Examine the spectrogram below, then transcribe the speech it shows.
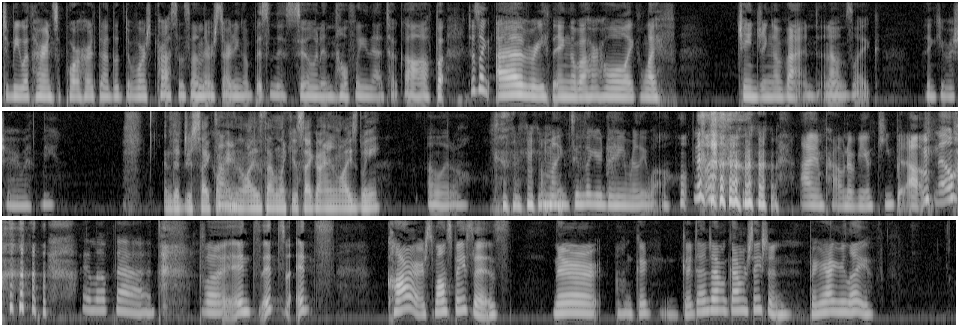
to be with her and support her throughout the divorce process and they're starting a business soon and hopefully that took off. But just like everything about her whole like life changing event and i was like thank you for sharing with me. And did you psychoanalyze them like you psychoanalyzed me? a little i'm like seems like you're doing really well i am proud of you keep it up no. I love that. but it's it's it's cars, small spaces. They're good good time to have a conversation. Figure out your life.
